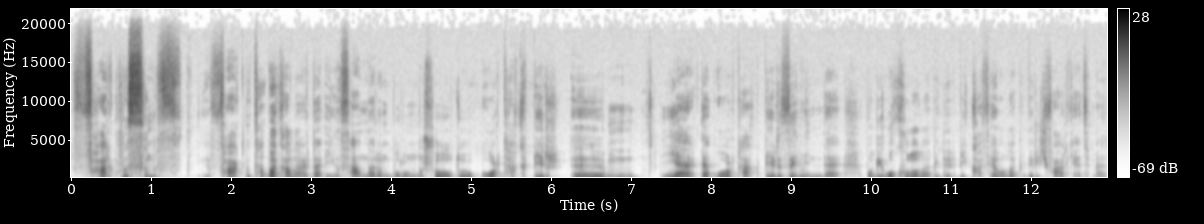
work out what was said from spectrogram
farklı sınıf, farklı tabakalarda insanların bulunmuş olduğu ortak bir e, yerde, ortak bir zeminde, bu bir okul olabilir, bir kafe olabilir, hiç fark etmez.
